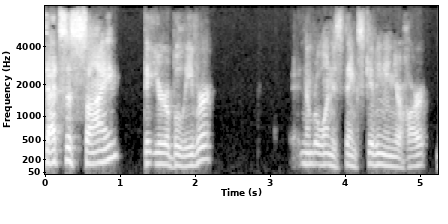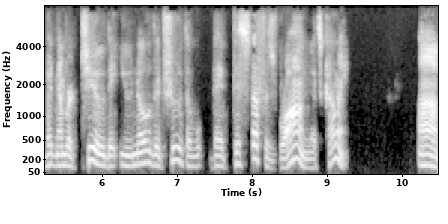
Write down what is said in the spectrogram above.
That's a sign that you're a believer. Number one is thanksgiving in your heart, but number two, that you know the truth of that this stuff is wrong that's coming. Uh,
